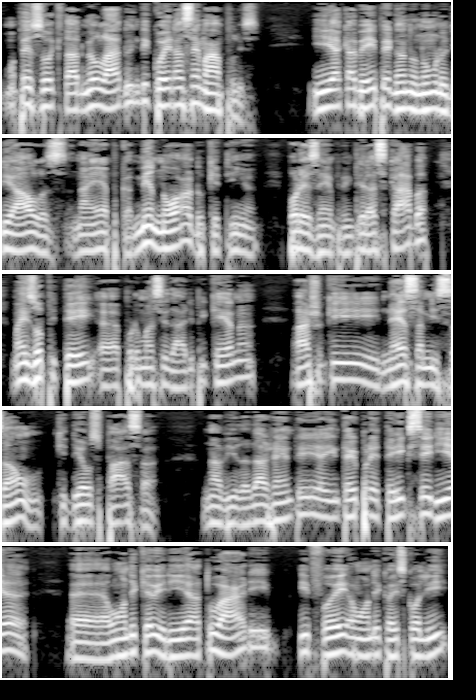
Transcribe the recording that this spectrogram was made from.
uma pessoa que está do meu lado indicou Iracemápolis. E acabei pegando um número de aulas, na época, menor do que tinha por exemplo, em Piracicaba, mas optei uh, por uma cidade pequena. Acho que nessa missão que Deus passa na vida da gente, interpretei que seria uh, onde que eu iria atuar e, e foi onde que eu escolhi.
